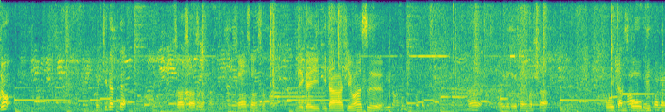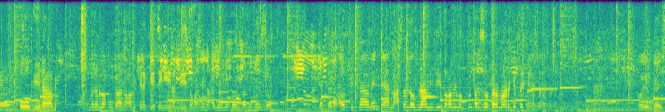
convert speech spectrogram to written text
job des. Do! Kochi datte. Sa, sa, sa. Sa, sa, sa. Negai itashimasu. Hindi na kasi hindi pa tapos. Ay, arigatou gozaimashita. Puchang Ah, pogi. doon pala yun. Pogi namin. Mo naman kung gaano kami pinagtitinginan dito kasi naka-uniform kami guys, oh. Ganda ng outfit namin, kaya ang lakas ng loob namin dito kami magpunta sa supermarket eh. so yun guys,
